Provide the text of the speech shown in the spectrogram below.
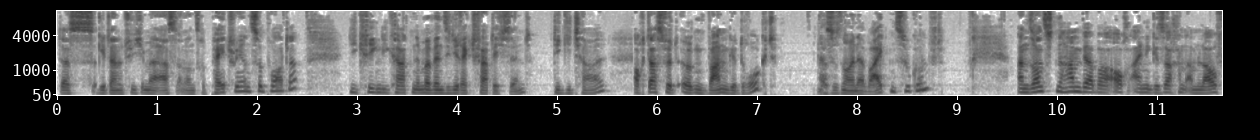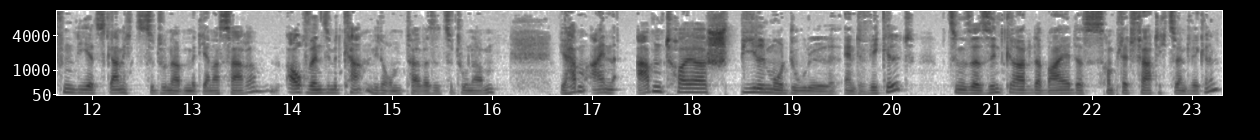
Das geht dann natürlich immer erst an unsere Patreon-Supporter. Die kriegen die Karten immer, wenn sie direkt fertig sind, digital. Auch das wird irgendwann gedruckt. Das ist noch in der weiten Zukunft. Ansonsten haben wir aber auch einige Sachen am Laufen, die jetzt gar nichts zu tun haben mit Janasara, auch wenn sie mit Karten wiederum teilweise zu tun haben. Wir haben ein Abenteuerspielmodul entwickelt, beziehungsweise sind gerade dabei, das komplett fertig zu entwickeln.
